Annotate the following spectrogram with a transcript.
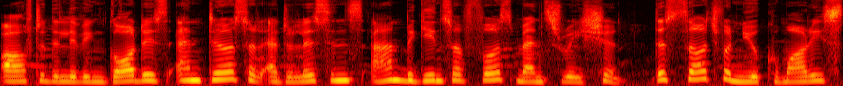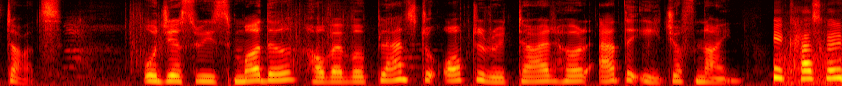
after the living goddess enters her adolescence and begins her first menstruation, the search for new Kumari starts. Ojaswi's mother, however, plans to opt to retire her at the age of 9. खास गरी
